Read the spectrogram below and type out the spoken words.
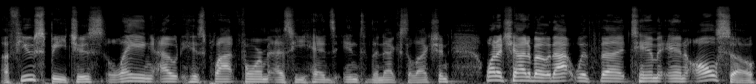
a few speeches, laying out his platform as he heads into the next election. Want to chat about that with uh, Tim and also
